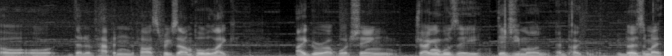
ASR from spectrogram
or or that have happened in the past. For example, like I grew up watching Dragon Ball Z, Digimon, and Pokemon. Those are my,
